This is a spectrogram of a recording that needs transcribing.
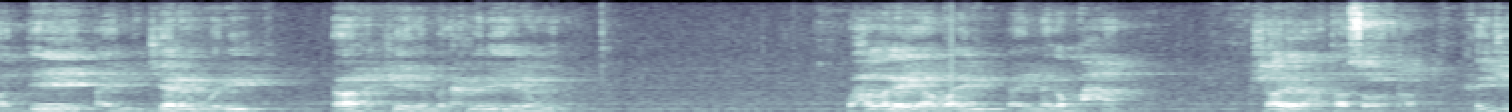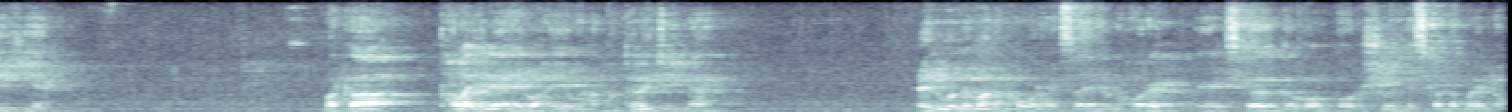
haddii aynu january aakhirkeeda madaxweyne yeelan weyno waxaa laga yaabaa in ay naga baxaan. Mashaariicda xataa socota ay joojiyaan marka tala ilaahay baa haya waxaan ku tala jirnaa cid walibana ka wareysa inaynu hore ee iskaga gallo doorashooyinka iska dhamayno.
